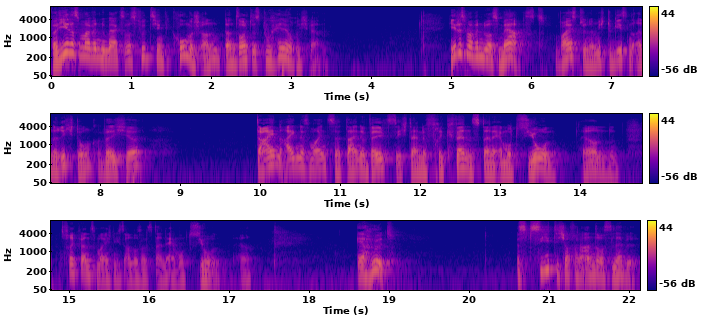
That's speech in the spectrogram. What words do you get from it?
Weil jedes Mal, wenn du merkst, es fühlt sich irgendwie komisch an, dann solltest du hellhörig werden. Jedes Mal, wenn du das merkst, weißt du nämlich, du gehst in eine Richtung, welche dein eigenes Mindset, deine Weltsicht, deine Frequenz, deine Emotion, ja, und mit Frequenz meine ich nichts anderes als deine Emotion, ja, erhöht. Es zieht dich auf ein anderes Level.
